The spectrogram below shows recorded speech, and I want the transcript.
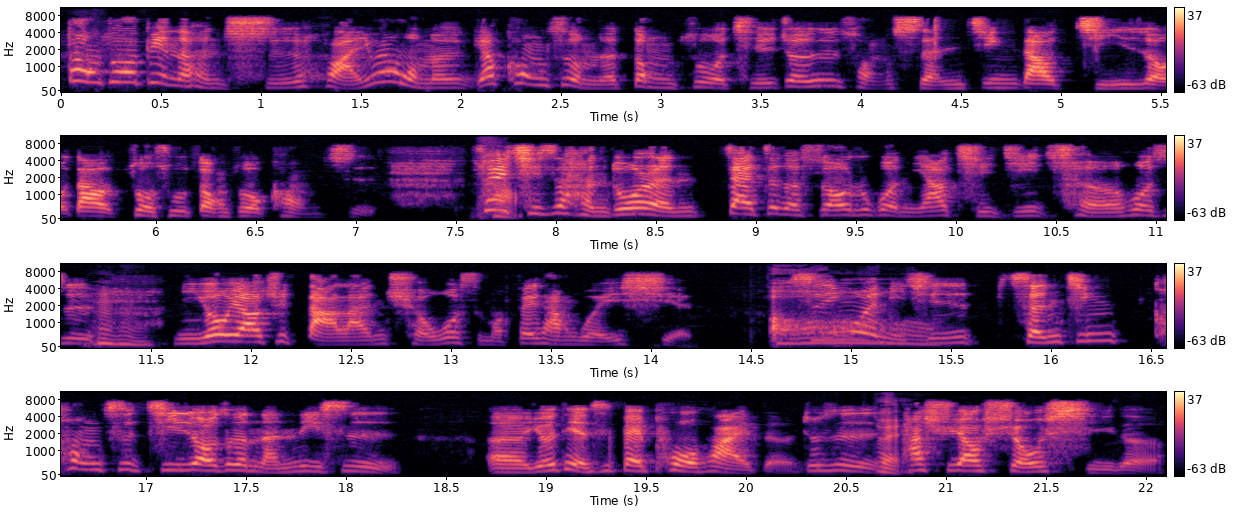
动作会变得很迟缓，因为我们要控制我们的动作，其实就是从神经到肌肉到做出动作控制。所以其实很多人在这个时候，如果你要骑机车，或是你又要去打篮球或什么，非常危险，哦，是因为你其实神经控制肌肉这个能力是呃有点是被破坏的，就是他需要休息的。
